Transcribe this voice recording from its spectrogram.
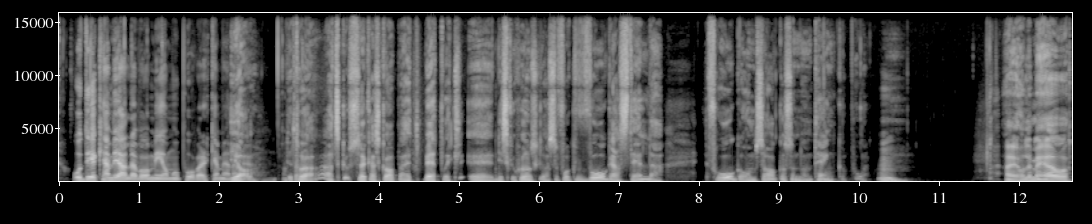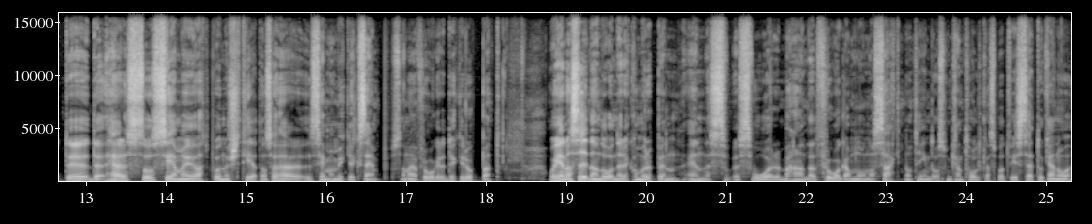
Och det kan vi alla vara med om att påverka menar ja, du? Ja, det tror jag. Att försöka skapa ett bättre eh, diskussionsklimat så folk vågar ställa frågor om saker som de tänker på. Mm. Jag håller med. Och det, det, här så ser man ju att på universiteten så här ser man mycket exempel på sådana här frågor. Det dyker upp att Å ena sidan då när det kommer upp en, en svårbehandlad fråga om någon har sagt någonting då som kan tolkas på ett visst sätt, då kan eh,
